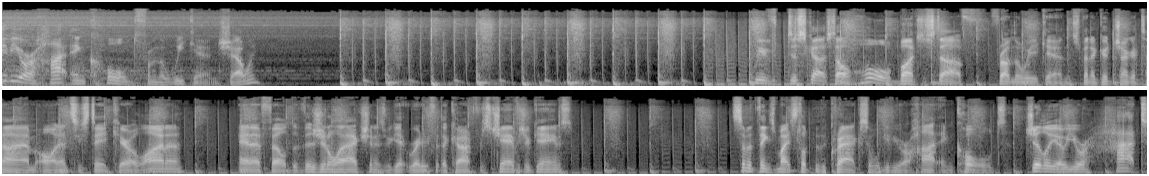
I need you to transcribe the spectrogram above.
give you our hot and cold from the weekend, shall we? We've discussed a whole bunch of stuff from the weekend. Spent a good chunk of time on NC State, Carolina, NFL divisional action as we get ready for the conference championship games. Some of the things might slip through the cracks, so we'll give you our hot and cold. Giglio, your hot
